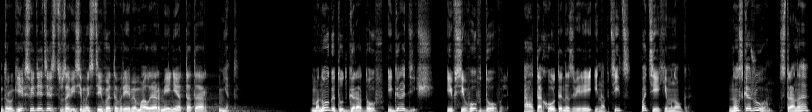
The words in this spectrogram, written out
Других свидетельств зависимости в это время Малой Армении от татар нет. Много тут городов и городищ, и всего вдоволь, а от охоты на зверей и на птиц потехи много. Но скажу вам, страна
